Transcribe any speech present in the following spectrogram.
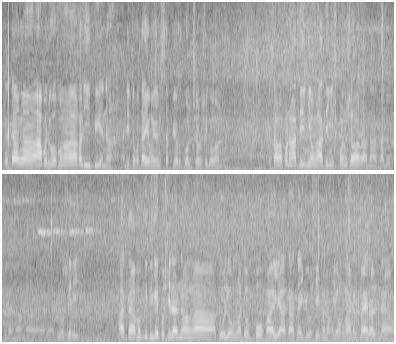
Magandang ah, hapon po mga kalipi. Ano? Andito ko tayo ngayon sa Pure Gold Sorsogon. Kasama po natin yung ating sponsor. Uh, nasa loob sila ng ah, grocery. At ah, magbibigay po sila ng ah, tulong ah, doon po kay ah, Tatay Joseph. Ano? Yung ah, nag-viral na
